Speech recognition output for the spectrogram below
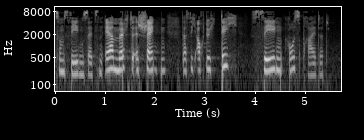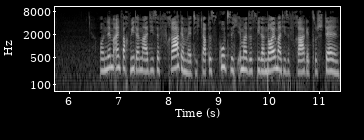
zum Segen setzen. Er möchte es schenken, dass sich auch durch dich Segen ausbreitet. Und nimm einfach wieder mal diese Frage mit. Ich glaube, es ist gut, sich immer das wieder neu mal diese Frage zu stellen.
